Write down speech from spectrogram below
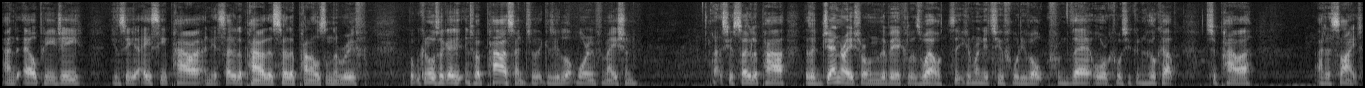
and LPG. You can see your AC power and your solar power. There's solar panels on the roof. But we can also go into a power center that gives you a lot more information that's your solar power. There's a generator on the vehicle as well, so you can run your 240 volt from there, or of course you can hook up to power at a site.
